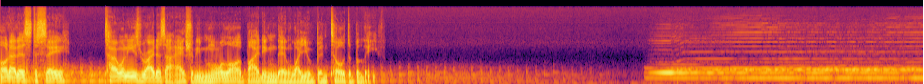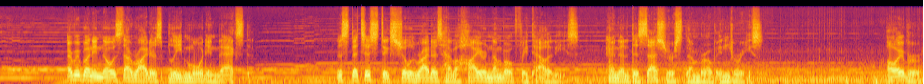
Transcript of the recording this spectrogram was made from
All that is to say, Taiwanese riders are actually more law-abiding than what you've been told to believe. Everybody knows that riders bleed more in the accident. The statistics show riders have a higher number of fatalities and a disastrous number of injuries. However,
